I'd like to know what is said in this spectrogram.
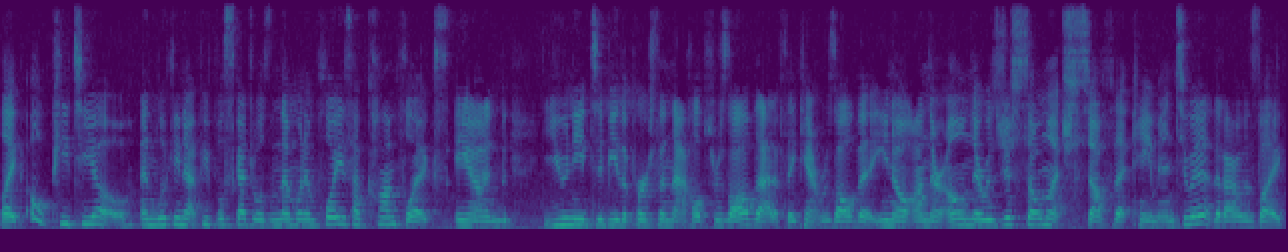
Like, oh, PTO and looking at people's schedules and then when employees have conflicts and you need to be the person that helps resolve that if they can't resolve it, you know, on their own. There was just so much stuff that came into it that I was like,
